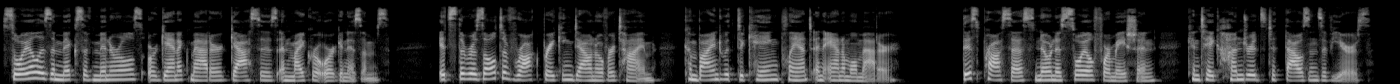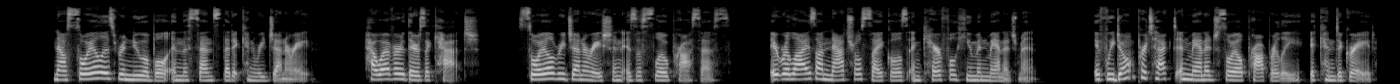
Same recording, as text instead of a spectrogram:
Soil is a mix of minerals, organic matter, gases, and microorganisms. It's the result of rock breaking down over time, combined with decaying plant and animal matter. This process, known as soil formation, can take hundreds to thousands of years. Now, soil is renewable in the sense that it can regenerate. However, there's a catch. Soil regeneration is a slow process. It relies on natural cycles and careful human management. If we don't protect and manage soil properly, it can degrade.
